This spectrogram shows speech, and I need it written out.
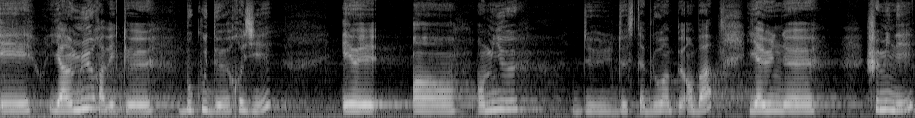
et il y a un mur avec euh, beaucoup de rosiers et euh, en, milieu de, ce tableau, un peu en bas, il y a une euh, cheminée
